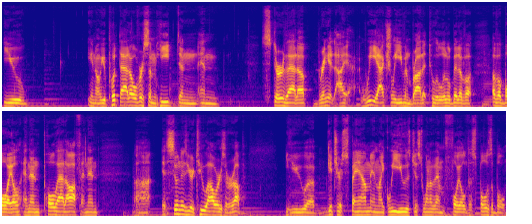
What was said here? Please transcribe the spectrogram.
you, you know, you put that over some heat and, and stir that up, bring it. I we actually even brought it to a little bit of a of a boil, and then pull that off, and then uh, as soon as your two hours are up, you uh, get your spam, and like we use just one of them foil disposable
